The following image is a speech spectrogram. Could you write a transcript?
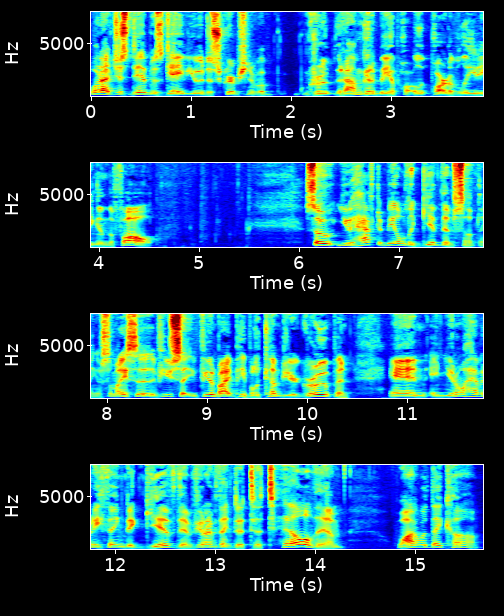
what I just did was gave you a description of a group that I'm going to be a part of leading in the fall. So you have to be able to give them something. If somebody says, if you say, if you invite people to come to your group and and and you don't have anything to give them, if you don't have anything to, to tell them, why would they come?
